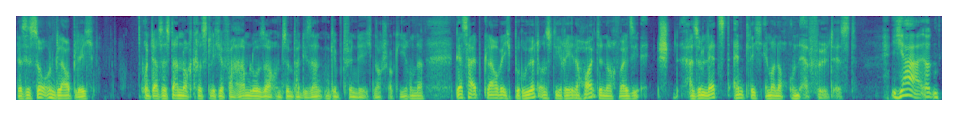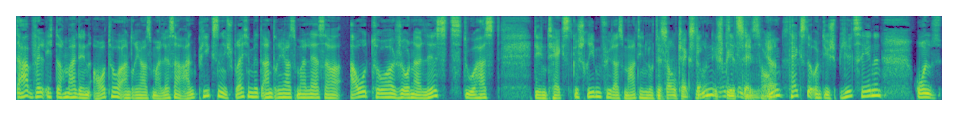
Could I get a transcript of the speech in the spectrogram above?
Das ist so unglaublich. Und dass es dann noch christliche Verharmloser und Sympathisanten gibt, finde ich noch schockierender. Deshalb glaube ich, berührt uns die Rede heute noch, weil sie also letztendlich immer noch unerfüllt ist. Ja, da will ich doch mal den Autor Andreas Malesser anpieksen. Ich spreche mit Andreas Malesser, Autor, Journalist. Du hast den Text geschrieben für das Martin Luther Die Songtexte und die Spielszenen. Die Songtexte ja. und die Spielszenen. Und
